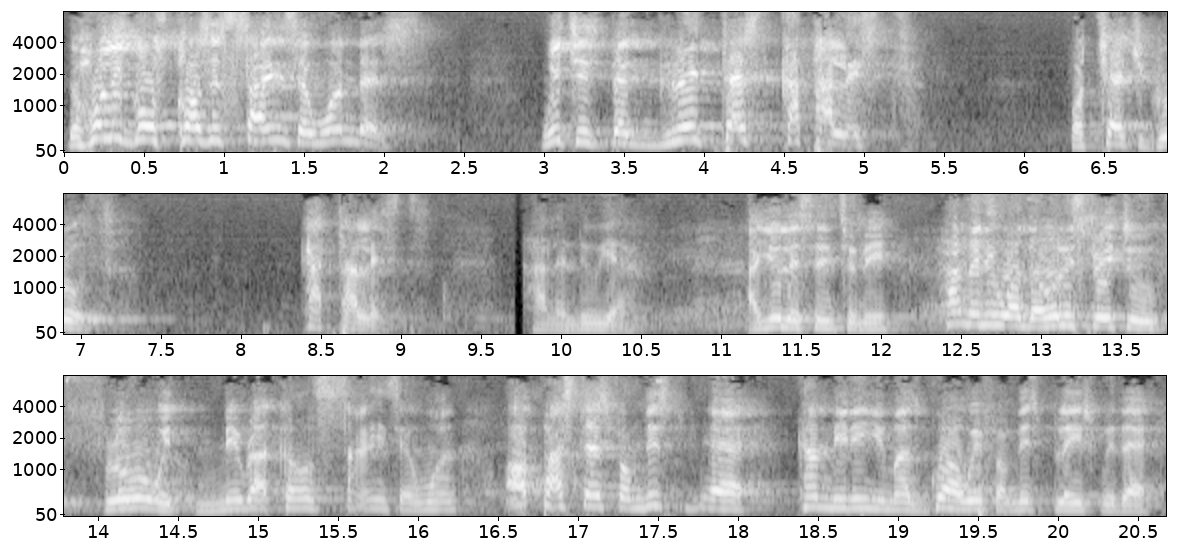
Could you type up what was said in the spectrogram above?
The Holy Ghost causes signs and wonders, which is the greatest catalyst for church growth. Catalyst. Hallelujah. Are you listening to me? How many want the Holy Spirit to flow with miracles, signs, and one? All pastors from this uh, camp meeting, you must go away from this place with a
